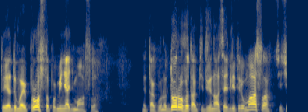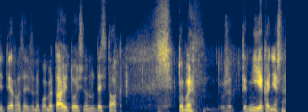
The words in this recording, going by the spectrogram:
То я думаю, просто поміняти масло. Не так воно дорого, там ті 12 літрів масла, чи 14, вже не пам'ятаю точно, ну десь так. То ми вже темніє, звісно.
